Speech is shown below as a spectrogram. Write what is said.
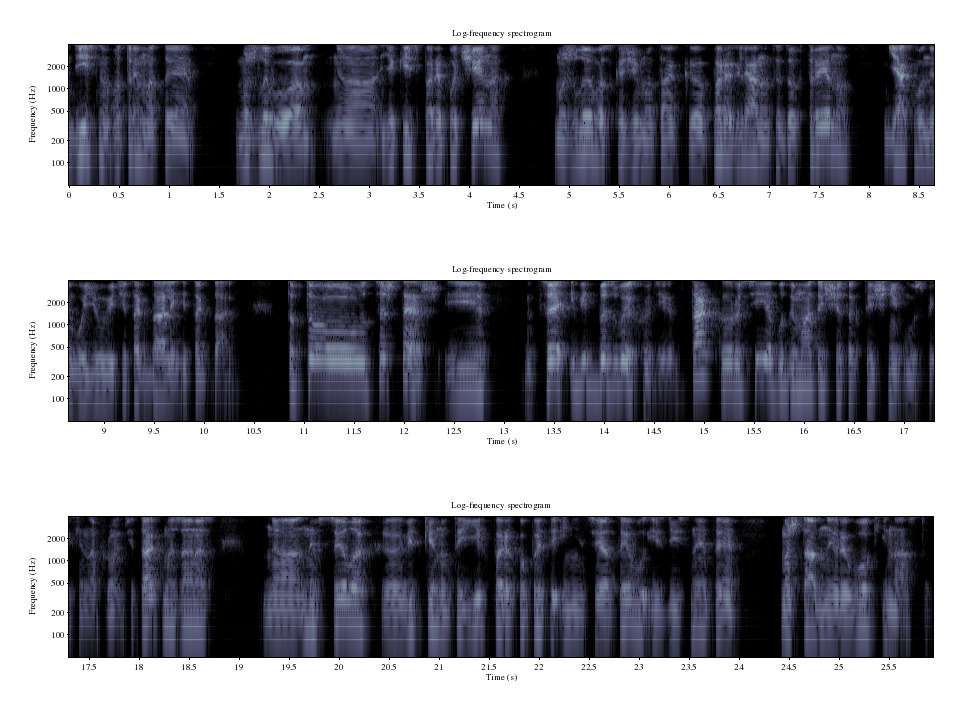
дійсно отримати, можливо, е, якийсь перепочинок, можливо, скажімо так, е, переглянути доктрину, як вони воюють, і так далі. і так далі. Тобто, це ж теж і це і від безвиходів. Так, Росія буде мати ще тактичні успіхи на фронті. Так, ми зараз е, не в силах е, відкинути їх, перехопити ініціативу і здійснити масштабний ривок і наступ.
